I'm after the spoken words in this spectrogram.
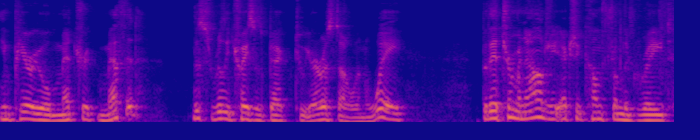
empiriometric method. This really traces back to Aristotle in a way, but that terminology actually comes from the great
